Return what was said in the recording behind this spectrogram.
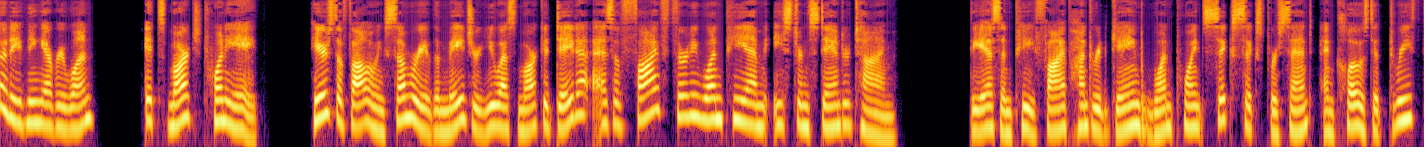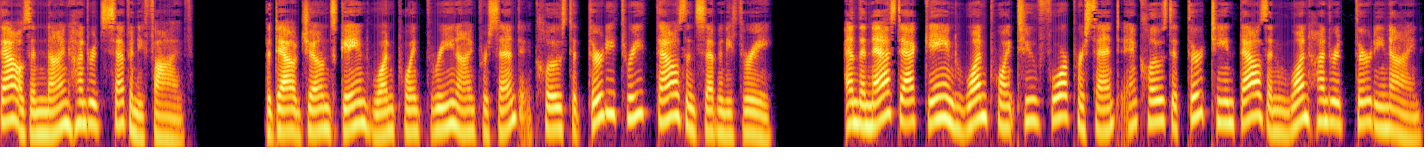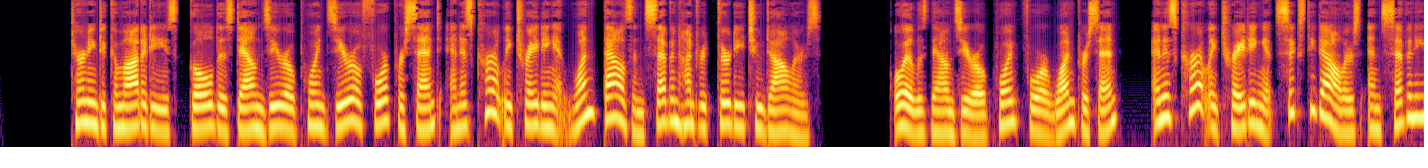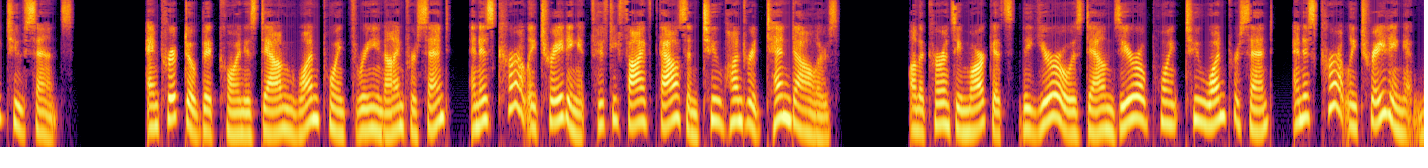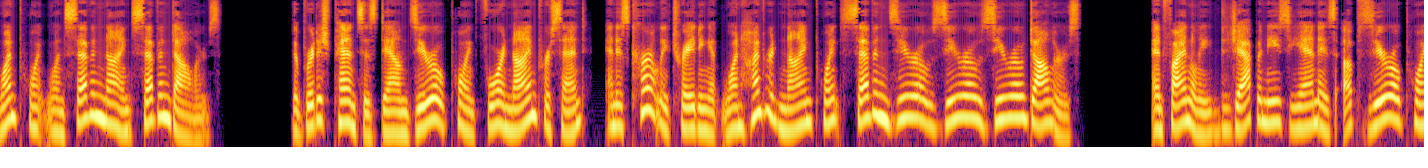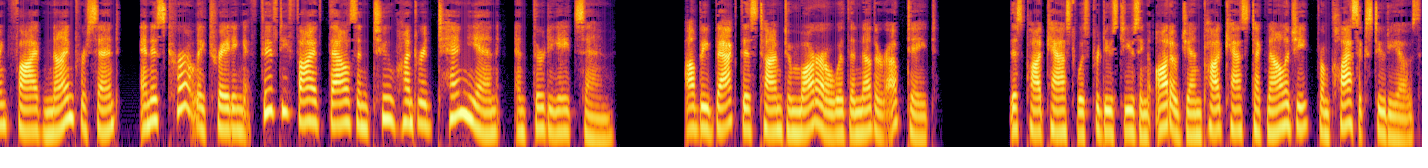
Good evening, everyone. It's March 28th. Here's the following summary of the major U.S. market data as of 5:31 p.m. Eastern Standard Time. The S&P 500 gained 1.66% and closed at 3,975. The Dow Jones gained 1.39% and closed at 33,073. And the Nasdaq gained 1.24% and closed at 13,139. Turning to commodities, gold is down 0.04% and is currently trading at $1,732. Oil is down 0.41% and is currently trading at $60.72. And crypto Bitcoin is down 1.39% and is currently trading at $55,210. On the currency markets, the euro is down 0.21% and is currently trading at $1.1797. The British pence is down 0.49% and is currently trading at $109.7000. And finally, the Japanese yen is up 0.59% and is currently trading at 55,210 yen and 38 sen. I'll be back this time tomorrow with another update. This podcast was produced using AutoGen podcast technology from Classic Studios.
